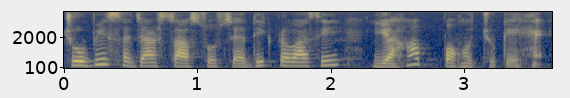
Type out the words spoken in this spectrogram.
चौबीस से अधिक प्रवासी यहाँ पहुँच चुके हैं।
